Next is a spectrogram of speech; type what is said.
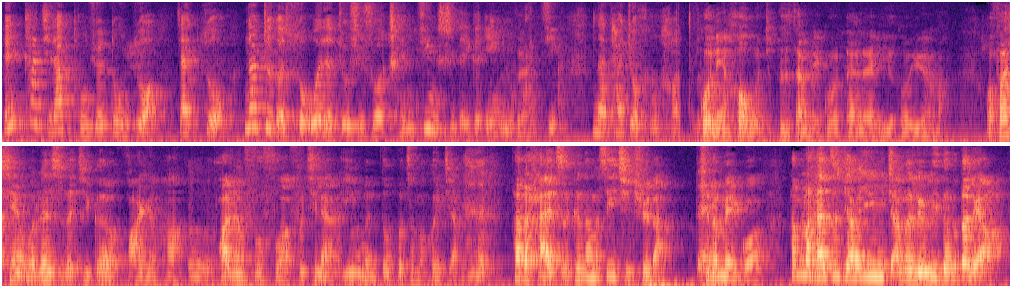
哎，看其他同学动作在做，那这个所谓的就是说沉浸式的一个英语环境，那他就很好。过年后我就不是在美国待了一个多月嘛，我发现我认识的几个华人哈，嗯。华人夫妇啊，夫妻俩英文都不怎么会讲，他的孩子跟他们是一起去的，去了美国，他们的孩子讲英语讲的流利的不得了啊，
